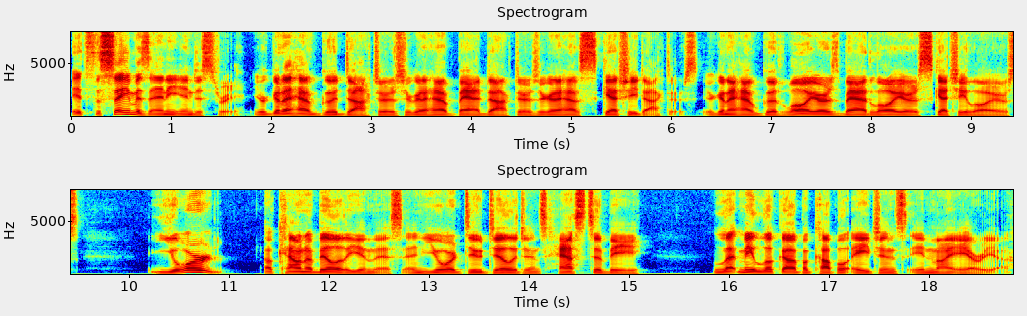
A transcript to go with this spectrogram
it's the same as any industry. You're going to have good doctors, you're going to have bad doctors, you're going to have sketchy doctors. You're going to have good lawyers, bad lawyers, sketchy lawyers. Your accountability in this and your due diligence has to be let me look up a couple agents in my area.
